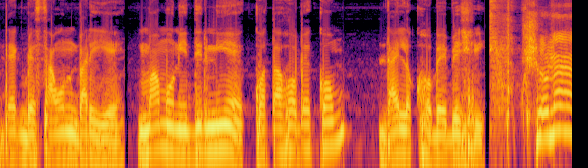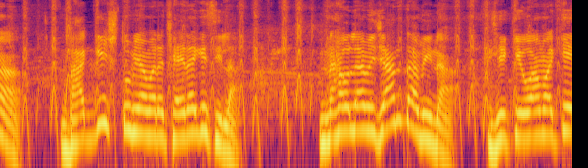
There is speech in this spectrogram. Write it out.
দেখবে সাউন্ড বাড়িয়ে। মামুনিদের নিয়ে কথা হবে কম, ডায়লগ হবে বেশি। শোনা ভাগ্যিস তুমি আমার ছাইরা গেছিলা। না হলে আমি জানতামই না। যে কেউ আমাকে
